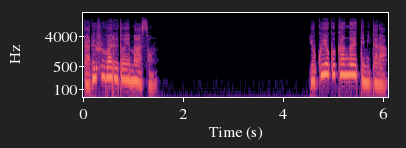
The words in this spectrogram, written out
ラルフ・ワルド・エマーソン。よくよく考えてみたら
